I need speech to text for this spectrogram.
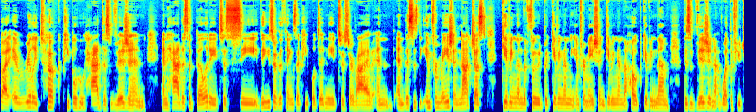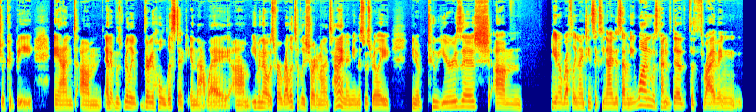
but it really took people who had this vision and had this ability to see these are the things that people did need to survive and and this is the information not just giving them the food but giving them the information giving them the hope giving them this vision of what the future could be. And um and it was really very holistic in that way um even though it was for a relatively short amount of time. I mean this was really you know 2 years ish um you know, roughly 1969 to 71 was kind of the the thriving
